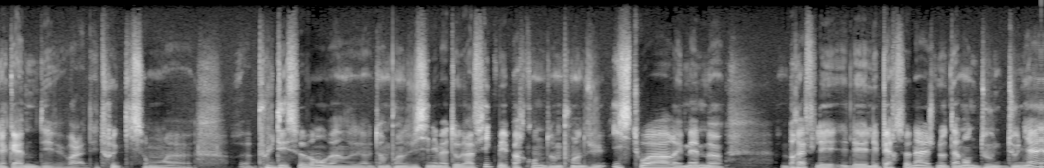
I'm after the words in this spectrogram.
Il y a quand même des, trucs qui sont plus décevants d'un point de vue cinématographique, mais par contre, d'un point de vue histoire et même. Bref, les, personnages, notamment Dounia,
